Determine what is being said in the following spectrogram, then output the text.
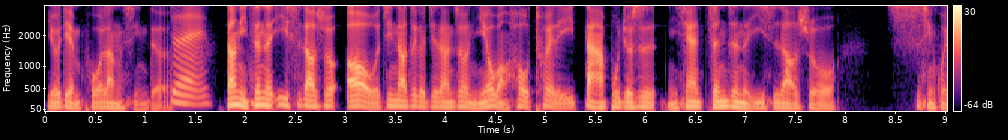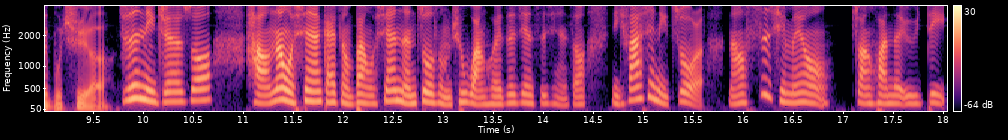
有点波浪形的。对，当你真的意识到说，哦，我进到这个阶段之后，你又往后退了一大步，就是你现在真正的意识到说事情回不去了。就是你觉得说，好，那我现在该怎么办？我现在能做什么去挽回这件事情的时候，你发现你做了，然后事情没有转圜的余地，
